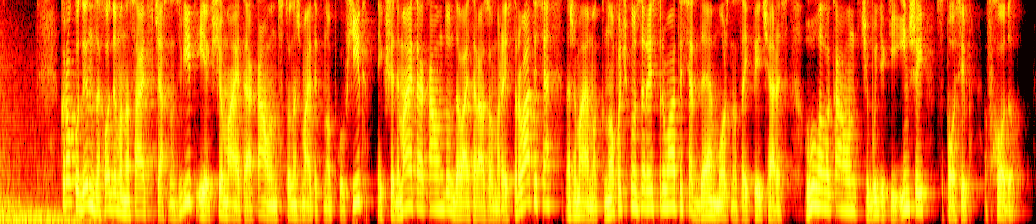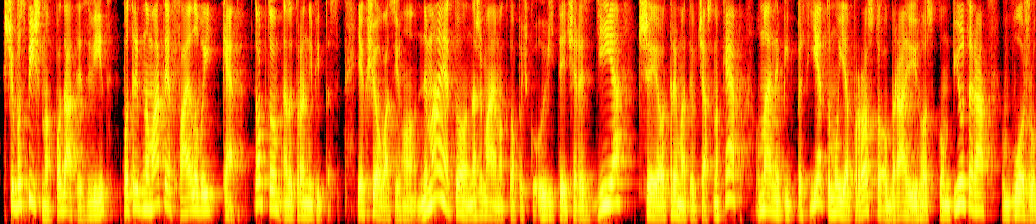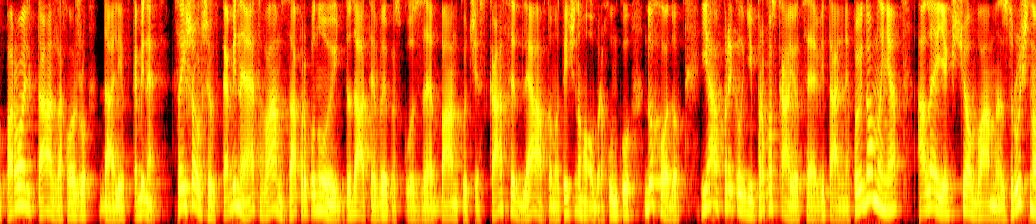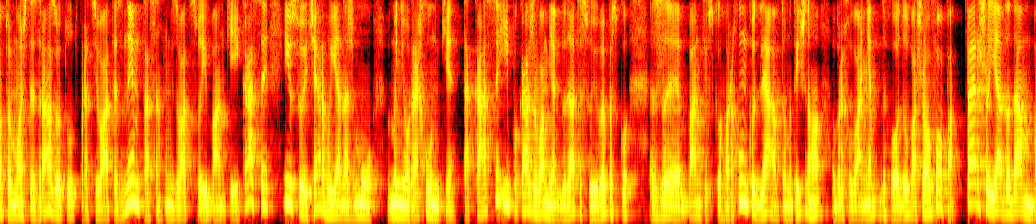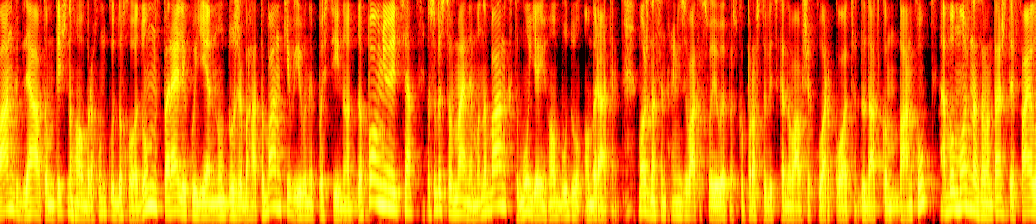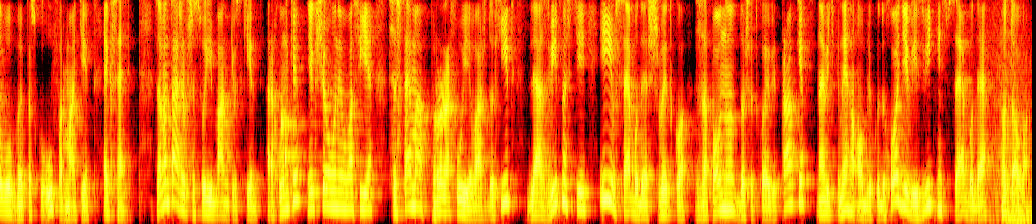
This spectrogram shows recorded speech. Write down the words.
Крок 1. заходимо на сайт вчасно звіт, і якщо маєте аккаунт, то нажимаєте кнопку Вхід. Якщо не маєте аккаунту, давайте разом реєструватися. Нажимаємо кнопочку Зареєструватися, де можна зайти через Google аккаунт чи будь-який інший спосіб входу. Щоб успішно подати звіт, потрібно мати файловий кеп, тобто електронний підпис. Якщо у вас його немає, то нажимаємо кнопочку Увійти через Дія чи отримати вчасно кеп. У мене підпис є, тому я просто обираю його з комп'ютера, ввожу пароль та заходжу далі в кабінет. Зайшовши в кабінет, вам запропонують додати виписку з банку чи з каси для автоматичного обрахунку доходу. Я в прикладі пропускаю це вітальне повідомлення, але якщо вам зручно, то можете зразу тут працювати з ним та синхронізувати свої банки і каси. І в свою чергу я нажму в меню рахунки та каси і покажу вам, як додати свою виписку з банківського рахунку для автоматичного обрахування доходу вашого ФОПа. Першу я додам банк для автоматичного обрахунку доходу. В переліку є ну дуже багато банків, і вони постійно доповнюються. Особисто в мене монобанк, тому я його буду обирати. Можна синхронізувати свою виписку, просто відсканувавши QR-код додатком банку, або можна завантажити файлову виписку у форматі Excel. Завантаживши свої банківські рахунки, якщо вони у вас є, система прорахує ваш дохід для звітності, і все буде швидко заповнено до швидкої відправки. Навіть книга обліку доходів і звітність все буде готово.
